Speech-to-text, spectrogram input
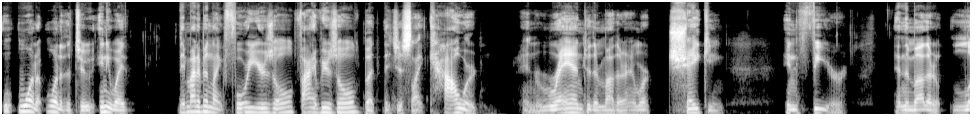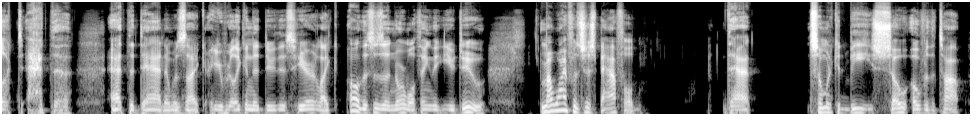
one one of the two. Anyway, they might have been like four years old, five years old, but they just like cowered and ran to their mother and were shaking in fear and the mother looked at the at the dad and was like are you really going to do this here like oh this is a normal thing that you do and my wife was just baffled that someone could be so over the top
